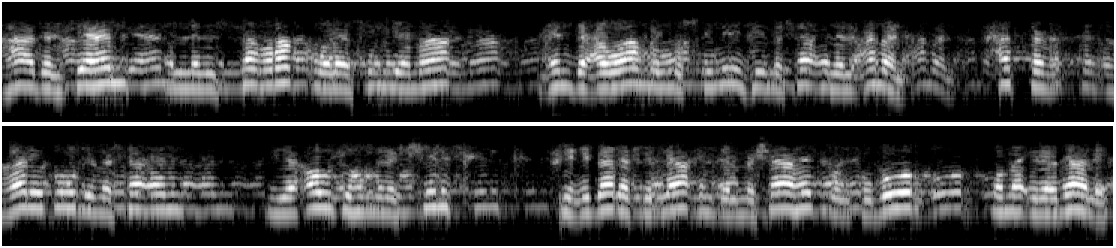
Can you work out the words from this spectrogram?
هذا الجهل الذي استغرق ولا سيما عند عوام المسلمين في مسائل العمل حتى غرقوا بمسائل هي أوجه من الشرك في عبادة الله عند المشاهد والقبور وما إلى ذلك.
